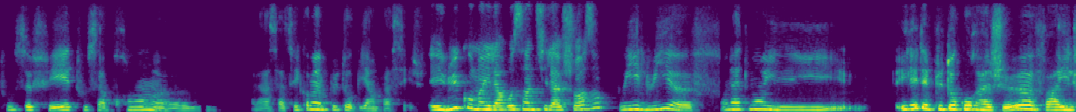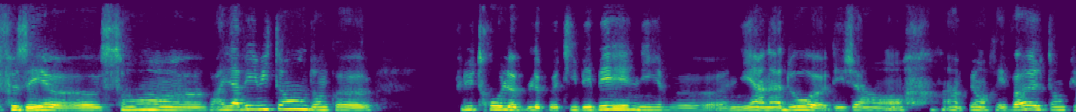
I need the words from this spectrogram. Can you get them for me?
tout se fait, tout s'apprend ça s'est quand même plutôt bien passé. Et lui, comment il a ressenti la chose? Oui, lui, euh, honnêtement, il, il, était plutôt courageux. Enfin, il faisait euh, sans. Euh, il avait 8 ans, donc plus trop le, petit bébé, ni, ni un ado déjà un peu en révolte. Donc,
